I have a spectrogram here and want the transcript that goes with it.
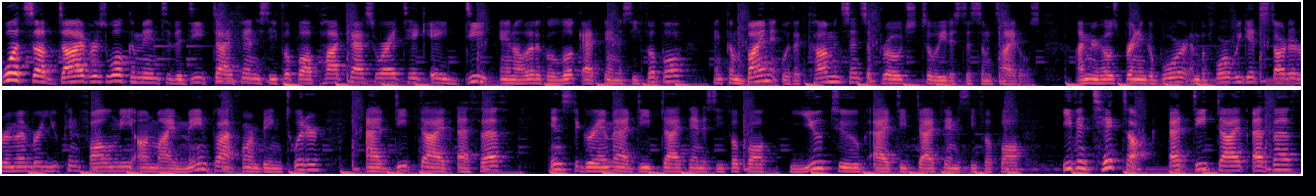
What's up, divers? Welcome into the Deep Dive Fantasy Football Podcast, where I take a deep analytical look at fantasy football and combine it with a common sense approach to lead us to some titles. I'm your host, Brandon Gabor, and before we get started, remember you can follow me on my main platform being Twitter at Deep Dive FF, Instagram at Deep Dive Fantasy Football, YouTube at Deep Dive Fantasy Football, even TikTok at Deep Dive FF.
